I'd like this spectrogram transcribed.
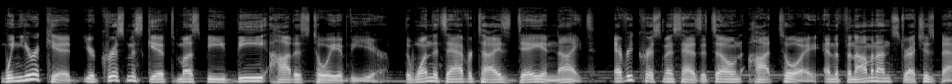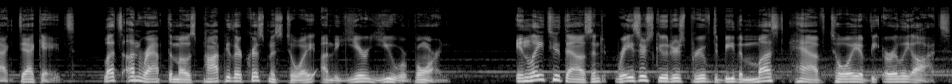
When you're a kid, your Christmas gift must be the hottest toy of the year, the one that's advertised day and night. Every Christmas has its own hot toy, and the phenomenon stretches back decades. Let's unwrap the most popular Christmas toy on the year you were born. In late 2000, Razor scooters proved to be the must have toy of the early aughts.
